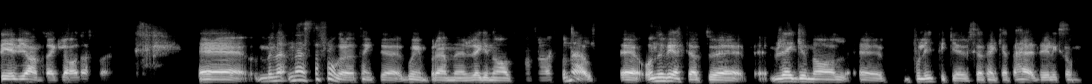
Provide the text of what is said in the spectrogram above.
det är vi andra glada för. Eh, men nästa fråga då tänkte jag gå in på det här med regionalt kontra nationellt. Eh, och nu vet jag att du är regional eh, politiker så jag tänker att det här det är liksom,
